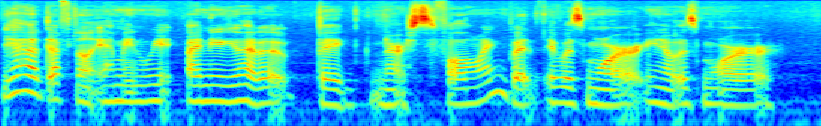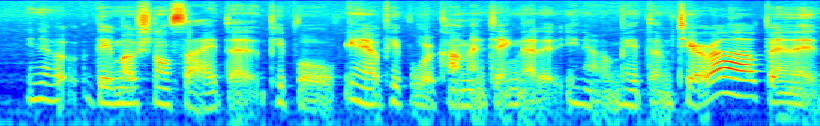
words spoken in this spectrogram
Yeah, definitely. I mean, we I knew you had a big nurse following, but it was more, you know, it was more, you know, the emotional side that people, you know, people were commenting that it, you know, made them tear up, and it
